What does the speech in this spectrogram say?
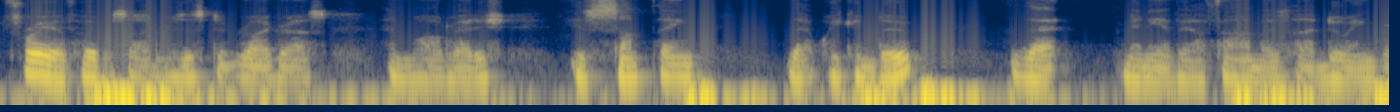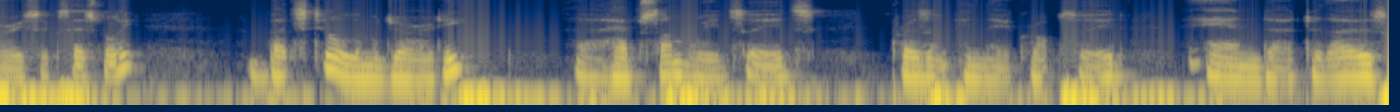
free of herbicide resistant ryegrass and wild radish, is something that we can do, that many of our farmers are doing very successfully, but still the majority uh, have some weed seeds present in their crop seed. And uh, to those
